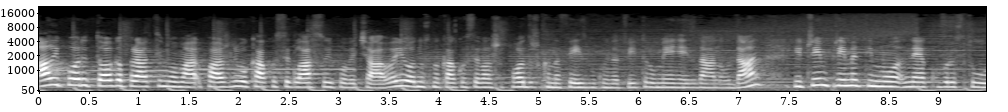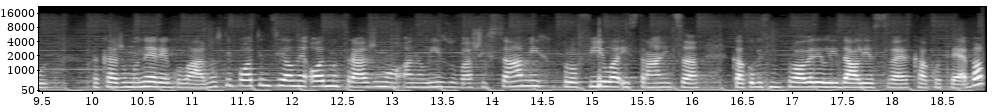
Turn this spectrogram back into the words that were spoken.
ali pored toga pratimo pažljivo kako se glasovi povećavaju, odnosno kako se vaša podrška na Facebooku i na Twitteru menja iz dana u dan i čim primetimo neku vrstu da kažemo, neregularnosti potencijalne, odmah tražimo analizu vaših samih profila i stranica kako bismo proverili da li je sve kako treba.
